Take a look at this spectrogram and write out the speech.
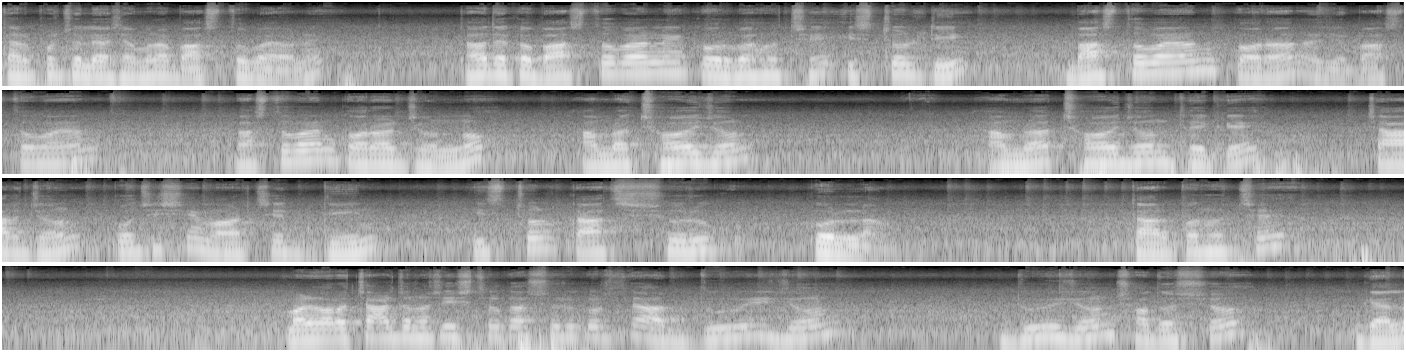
তারপর চলে আসে আমরা বাস্তবায়নে। তাও দেখো বাস্তবায়নে করবা হচ্ছে স্টলটি বাস্তবায়ন করার, এই যে বাস্তবায়ন বাস্তবায়ন করার জন্য আমরা ছয়জন আমরা ছয়জন থেকে চারজন পঁচিশে মার্চের দিন স্টল কাজ শুরু করলাম। তারপর হচ্ছে মানে ওরা চারজন হচ্ছে স্টল কাজ শুরু করছে আর দুইজন দুইজন সদস্য গেল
